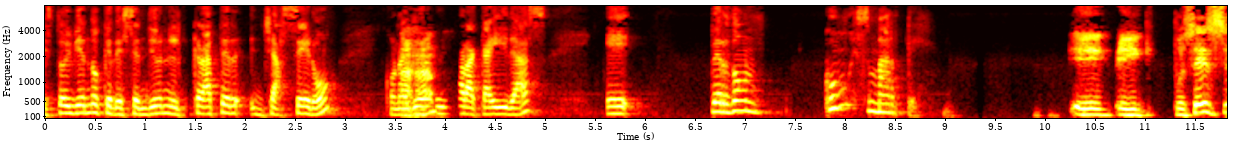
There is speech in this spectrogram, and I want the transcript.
estoy viendo que descendió en el cráter Yacero con ayuda de paracaídas. Eh, perdón, ¿cómo es Marte? pues es,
